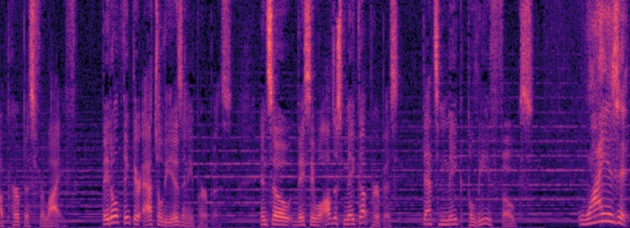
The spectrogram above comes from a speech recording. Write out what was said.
a purpose for life. They don't think there actually is any purpose. And so they say, Well, I'll just make up purpose. That's make believe, folks. Why is it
